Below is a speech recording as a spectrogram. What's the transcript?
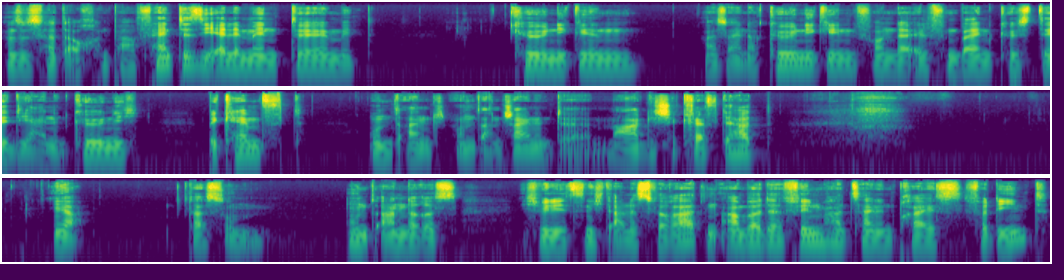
Also es hat auch ein paar Fantasy-Elemente mit Königin, also einer Königin von der Elfenbeinküste, die einen König bekämpft und, an, und anscheinend äh, magische Kräfte hat. Ja, das um und anderes. Ich will jetzt nicht alles verraten, aber der Film hat seinen Preis verdient.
